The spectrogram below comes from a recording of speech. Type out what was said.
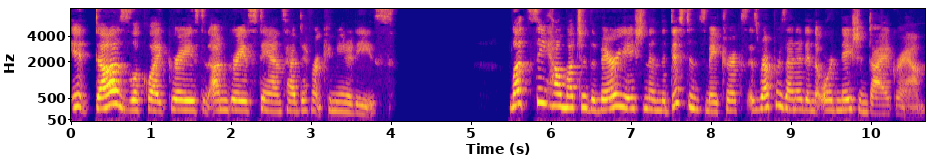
It does look like grazed and ungrazed stands have different communities. Let's see how much of the variation in the distance matrix is represented in the ordination diagram.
